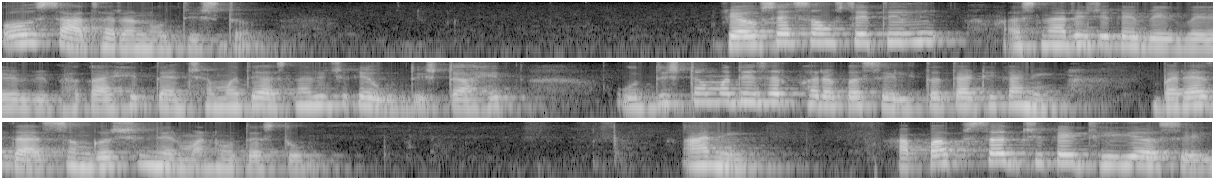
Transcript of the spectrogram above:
असाधारण उद्दिष्ट. व्यवसाय संस्थेतील असणारे जे काही वेगवेगळे विभाग आहेत त्यांच्यामध्ये असणारी जी काही उद्दिष्ट आहेत उद्दिष्टामध्ये जर फरक असेल तर त्या ठिकाणी बऱ्याचदा संघर्ष निर्माण होत असतो. आणि आपापसात जी काही ध्येय असेल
